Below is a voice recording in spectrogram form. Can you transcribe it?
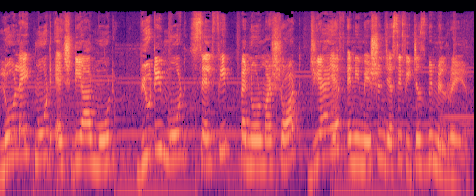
low light mode H D R mode beauty mode selfie panorama shot G I F animation जैसे फीचर्स भी मिल रहे हैं।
